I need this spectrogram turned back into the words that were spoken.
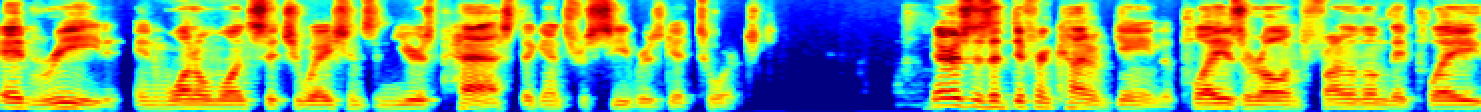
Ed Reed in one on one situations in years past against receivers get torched. Theirs is a different kind of game. The plays are all in front of them. They play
